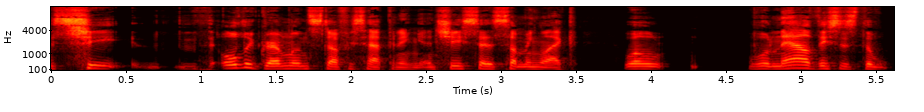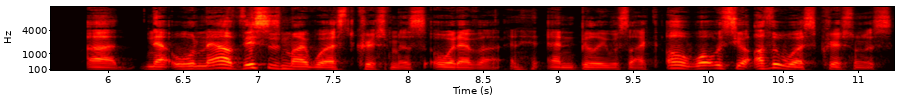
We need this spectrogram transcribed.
She, all the Gremlin stuff is happening, and she says something like, "Well, well, now this is the uh, now, well, now this is my worst Christmas or whatever." And, and Billy was like, "Oh, what was your other worst Christmas?"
